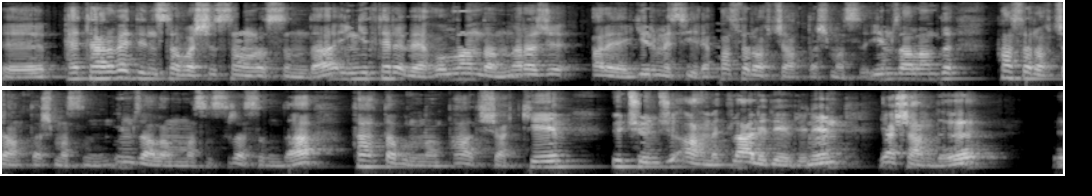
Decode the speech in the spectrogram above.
e, Petervedin Savaşı sonrasında İngiltere ve Hollanda'nın aracı araya girmesiyle Pasarofça Antlaşması imzalandı. Pasarofça Antlaşması'nın imzalanması sırasında tahta bulunan padişah kim? 3. Ahmet Lale Devri'nin yaşandığı e,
